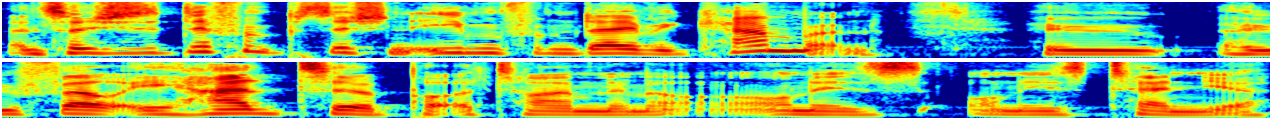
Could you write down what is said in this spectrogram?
And so she's a different position even from David Cameron, who who felt he had to put a time limit on his on his tenure.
